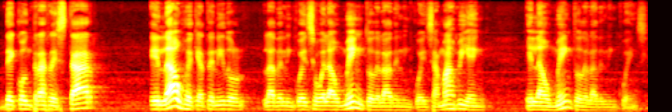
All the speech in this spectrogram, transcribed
de contrarrestar el auge que ha tenido la delincuencia o el aumento de la delincuencia, más bien el aumento de la delincuencia.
